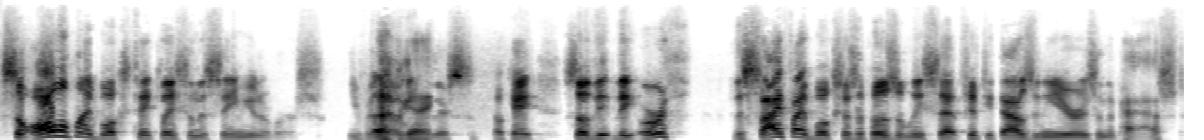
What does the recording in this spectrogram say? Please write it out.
so all of my books take place in the same universe. Even though Okay. there's okay. So the the Earth, the sci-fi books are supposedly set fifty thousand years in the past.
